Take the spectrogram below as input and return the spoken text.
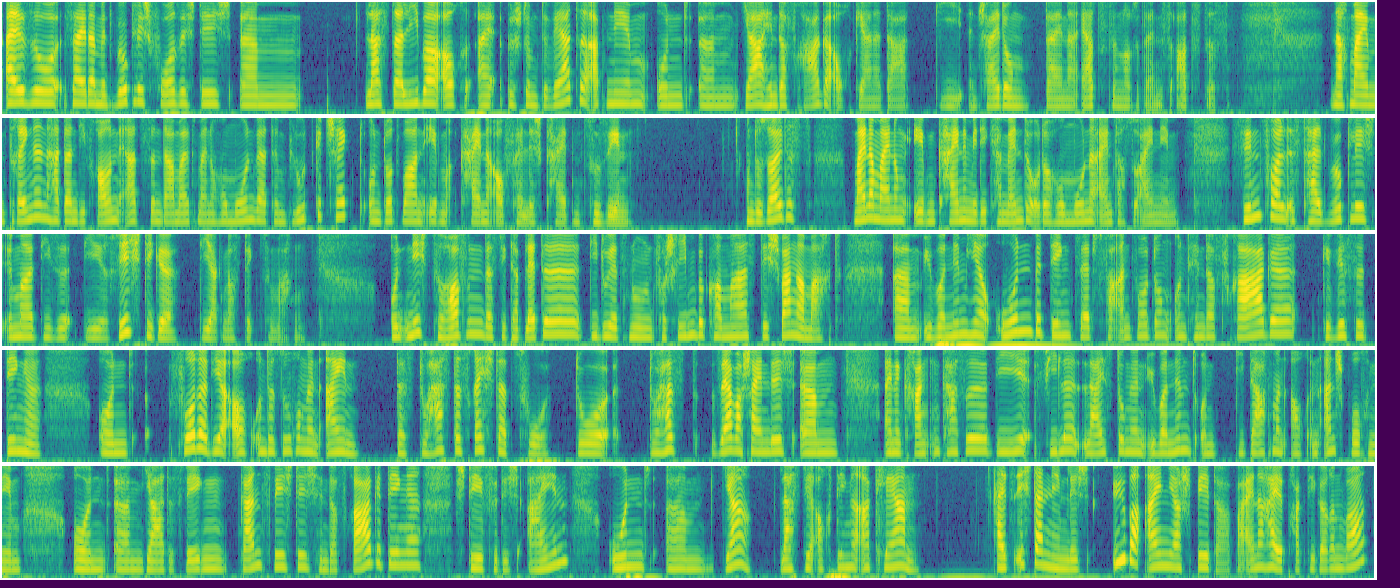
Also sei damit wirklich vorsichtig. Ähm, lass da lieber auch äh, bestimmte Werte abnehmen und ähm, ja, hinterfrage auch gerne da die Entscheidung deiner Ärztin oder deines Arztes. Nach meinem Drängeln hat dann die Frauenärztin damals meine Hormonwerte im Blut gecheckt und dort waren eben keine Auffälligkeiten zu sehen. Und du solltest meiner Meinung nach eben keine Medikamente oder Hormone einfach so einnehmen. Sinnvoll ist halt wirklich immer diese die richtige Diagnostik zu machen und nicht zu hoffen, dass die Tablette, die du jetzt nun verschrieben bekommen hast, dich schwanger macht. Ähm, übernimm hier unbedingt Selbstverantwortung und hinterfrage gewisse Dinge und fordere dir auch Untersuchungen ein. Dass du hast das Recht dazu. Du Du hast sehr wahrscheinlich ähm, eine Krankenkasse, die viele Leistungen übernimmt und die darf man auch in Anspruch nehmen. Und ähm, ja, deswegen ganz wichtig, hinterfrage Dinge, steh für dich ein und ähm, ja, lass dir auch Dinge erklären. Als ich dann nämlich über ein Jahr später bei einer Heilpraktikerin war,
